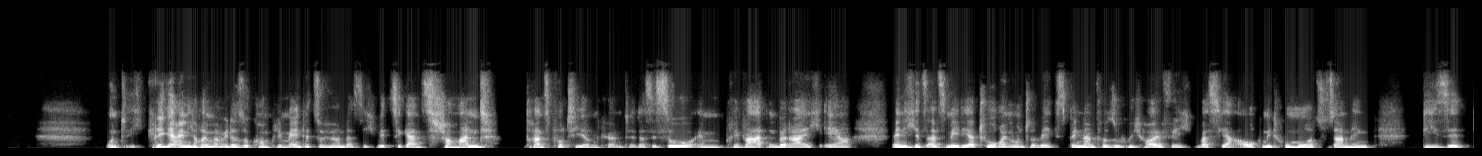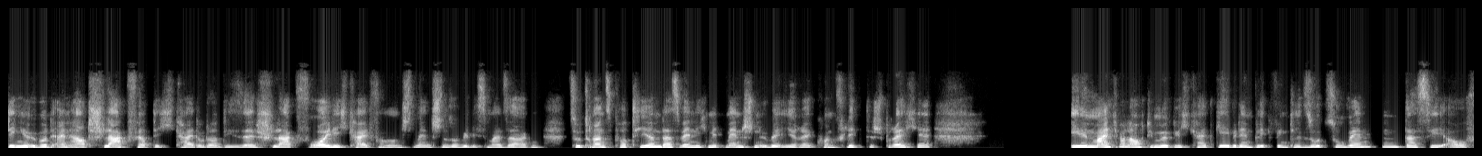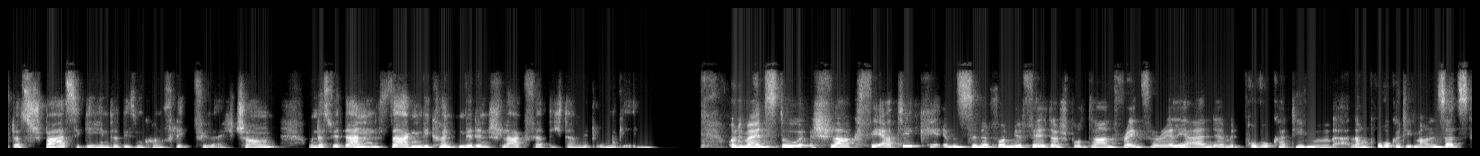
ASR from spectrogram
Und ich kriege eigentlich auch immer wieder so Komplimente zu hören, dass ich Witze ganz charmant transportieren könnte. Das ist so im privaten Bereich eher. Wenn ich jetzt als Mediatorin unterwegs bin, dann versuche ich häufig, was ja auch mit Humor zusammenhängt, diese Dinge über eine Art Schlagfertigkeit oder diese Schlagfreudigkeit von uns Menschen, so will ich es mal sagen, zu transportieren, dass wenn ich mit Menschen über ihre Konflikte spreche, ihnen manchmal auch die Möglichkeit gebe, den Blickwinkel so zu wenden, dass sie auf das Spaßige hinter diesem Konflikt vielleicht schauen und dass wir dann sagen, wie könnten wir denn schlagfertig damit umgehen. Und meinst du schlagfertig im Sinne von, mir fällt da spontan Frank Farelli ein, der mit provokativen, nach einem provokativen Ansatz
